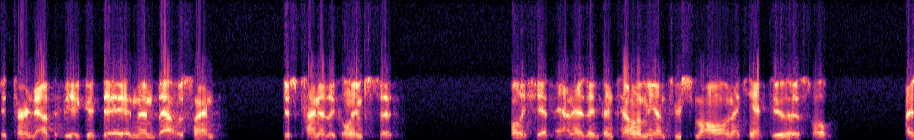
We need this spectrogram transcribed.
it turned out to be a good day. And then that was kind just kind of the glimpse that holy shit, man, they've been telling me I'm too small and I can't do this. Well, I,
